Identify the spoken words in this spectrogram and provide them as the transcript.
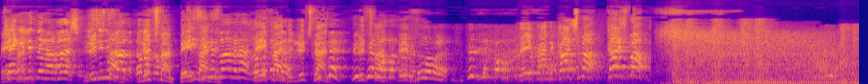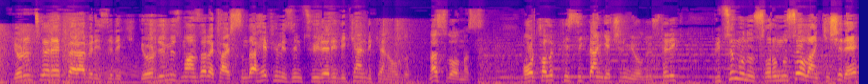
Çekil lütfen arkadaşım. İzniniz Lütfen, var mı? Kapat, lütfen, kapat. beyefendi. İzniniz var mı lan? Kapat Beyefendi, kamerayı. lütfen, Lütfen. lütfen, Lütfen kapatır beyefendi. kamerayı? Lütfen kapat. Beyefendi kaçma! Kaçma! Görüntüleri hep beraber izledik. Gördüğümüz manzara karşısında hepimizin tüyleri diken diken oldu. Nasıl olmasın? Ortalık pislikten geçilmiyordu. Üstelik bütün bunun sorumlusu olan kişi de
